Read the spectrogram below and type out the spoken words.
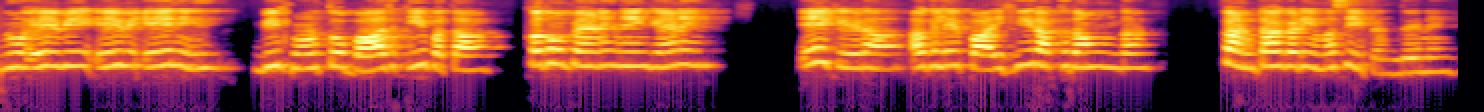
ਨੂੰ ਇਹ ਵੀ ਇਹ ਵੀ, ਇਹ ਨਹੀਂ ਵੀ ਹੁਣ ਤੋਂ ਬਾਅਦ ਕੀ ਪਤਾ? ਕਦੋਂ ਪੈਣੇ ਨੇ ਗਹਿਣੇ? ਇਹ ਕਿਹੜਾ ਅਗਲੇ ਪਾਈ ਹੀ ਰੱਖਦਾ ਹੁੰਦਾ? ਘੰਟਾ ਘੜੀ ਮਸੀ ਪੈਂਦੇ ਨੇ।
